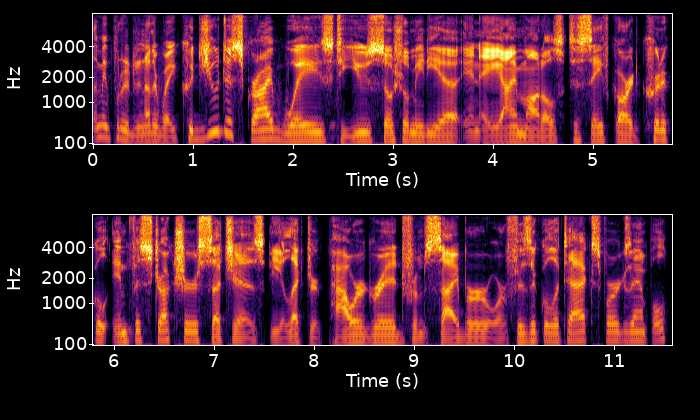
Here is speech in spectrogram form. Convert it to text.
let me put it another way. Could you describe ways to use social media in AI models to safeguard critical infrastructure, such as the electric power grid from cyber or physical attacks, for example?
